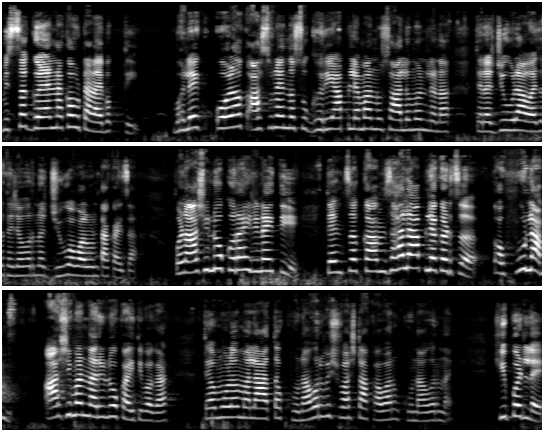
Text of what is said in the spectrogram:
मी सगळ्यांना कवटाळाय बघती. भले ओळख असू नाही नसू घरी आपल्या माणूस आलं म्हणलं ना त्याला जीव लावायचा त्याच्यावरनं जीव वाळून टाकायचा. पण अशी लोक राहिली नाही ती. त्यांचं काम झालं आपल्याकडचं. का फुलाम अशी म्हणणारी लोक आहे ती बघा. त्यामुळं मला आता कुणावर विश्वास टाकावा आणि कुणावर नाही. ही पडलंय.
